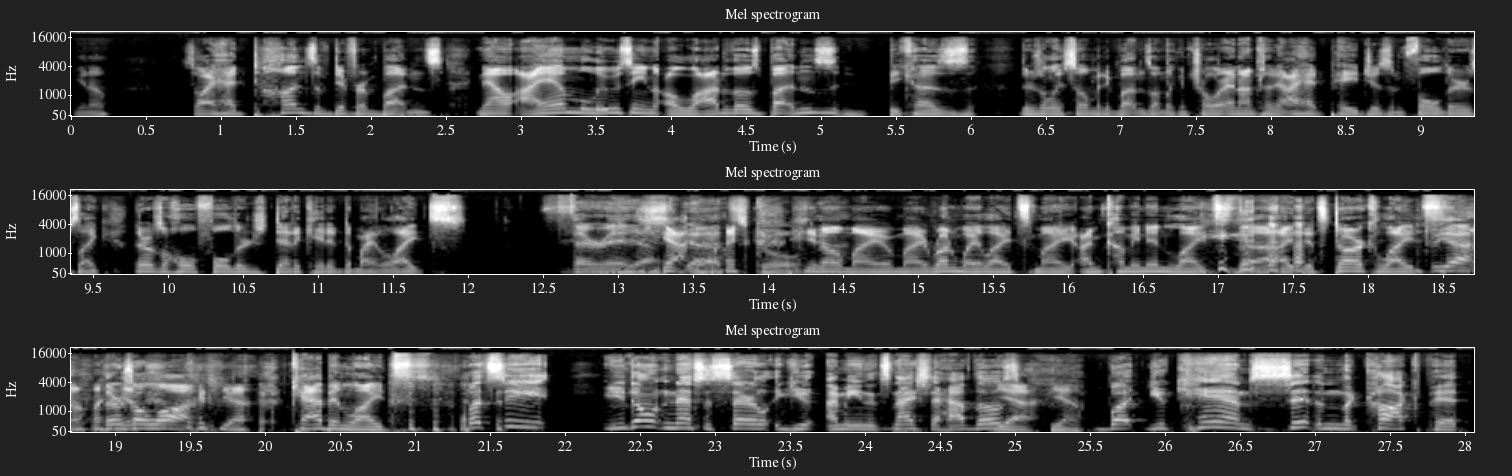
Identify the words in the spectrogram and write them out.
you know. So I had tons of different buttons. Now I am losing a lot of those buttons because there's only so many buttons on the controller. And I'm telling you, I had pages and folders. Like there was a whole folder just dedicated to my lights. There is. Yeah, that's cool. You know my my runway lights, my I'm coming in lights. The, I, it's dark lights. you Yeah, know, like- there's a lot. yeah, cabin lights. But see, you don't necessarily. You, I mean, it's nice to have those. Yeah, yeah. But you can sit in the cockpit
